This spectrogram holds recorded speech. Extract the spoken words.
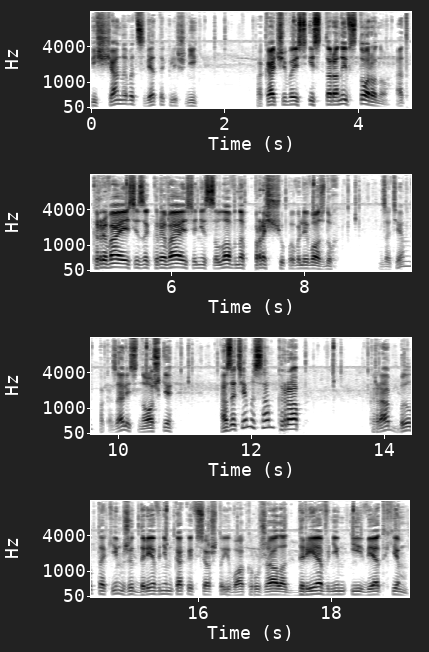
песчаного цвета клешни. Покачиваясь из стороны в сторону, открываясь и закрываясь, они словно прощупывали воздух. Затем показались ножки, а затем и сам краб. Краб был таким же древним, как и все, что его окружало, древним и ветхим.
